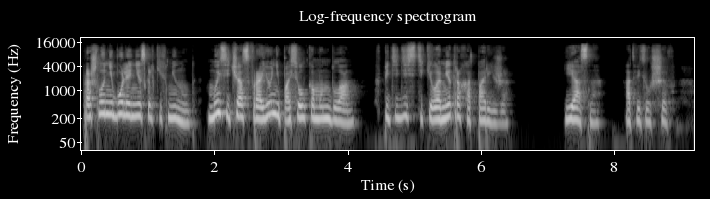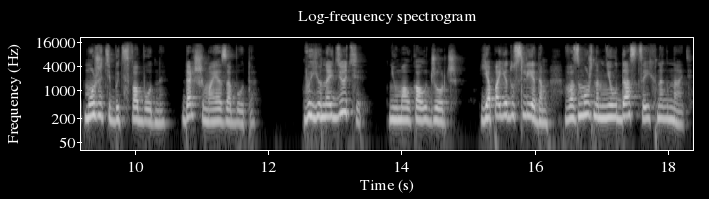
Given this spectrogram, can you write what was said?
Прошло не более нескольких минут. Мы сейчас в районе поселка Монблан, в 50 километрах от Парижа. Ясно, ответил шеф. Можете быть свободны. Дальше моя забота. Вы ее найдете? Не умолкал Джордж. Я поеду следом. Возможно, мне удастся их нагнать.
